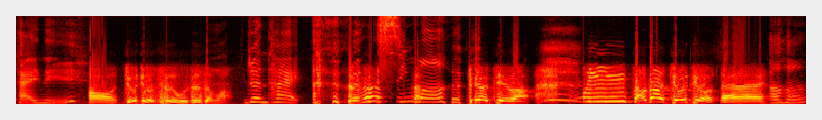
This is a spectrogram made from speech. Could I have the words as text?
台泥。哦，九九四五是什么？润泰。新吗？了解吗？从一一找到九九，来来来，啊哈，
